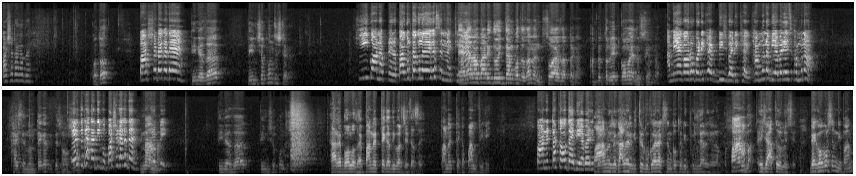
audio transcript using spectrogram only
পাঁচশো টাকা দেন। কত? পাঁচশো টাকা দেন। তিন হাজার তিনশো পঞ্চাশ টাকা। কি কন আপনারা? পাগল টাগল হয়ে গেছেন নাকি হ্যাঁ? এগারো বাড়ি দইয়ের দাম কত জানেন? ছয় হাজার টাকা। আপনার তো রেট কমায় ধরছি আমরা। আমি এগারো বাড়ি খাই বিশ বাড়ি খাই। খামু না বিয়ে বাড়ি আছে খামু না? খাইছেন না টাকা দিতে সমস্যা এই তো টাকা দিব পাঁচশো টাকা দেন না। তিন হাজার তিনশো পঞ্চাশ। আরে বলো ভাই পানের টাকা দিবার চাইতেছে। পানের টাকা পান ফ্রি। পানের টাকাও দেয় বিয়ে বাড়িতে। পান ওই যে গালের ভিতরে ঢুকায় রাখছেন কতটি ফুল্লা রেখেলাম পান? এই যে হাতে লইছে। ব্যাগে অবরছেন নি পান?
